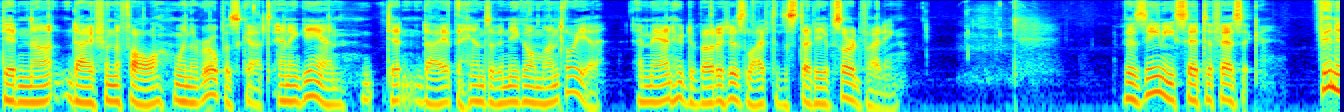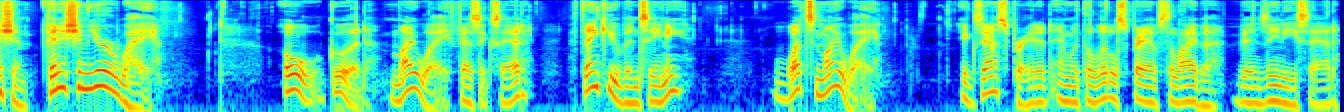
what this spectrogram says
did not die from the fall when the rope was cut, and again didn't die at the hands of Inigo Montoya, a man who devoted his life to the study of sword fighting. Vizzini said to Fezzik, Finish him! Finish him your way! Oh, good. My way, Fezzik said. Thank you, Vizzini. What's my way? Exasperated and with a little spray of saliva, Vizzini said,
